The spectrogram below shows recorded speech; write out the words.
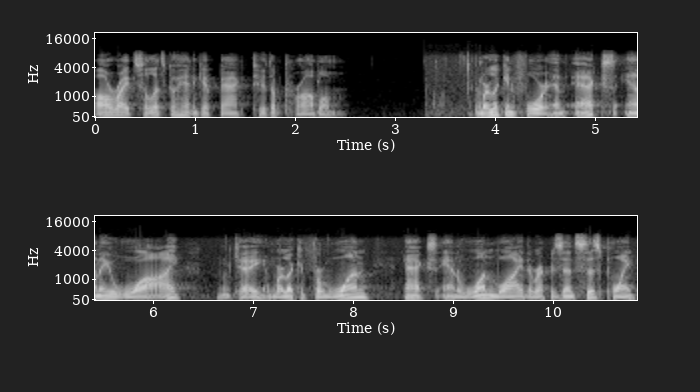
All right, so let's go ahead and get back to the problem. We're looking for an x and a y, okay? And we're looking for one x and one y that represents this point,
